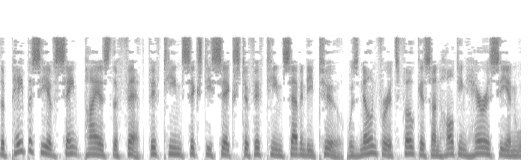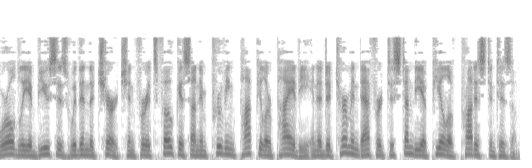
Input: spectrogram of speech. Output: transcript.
The papacy of Saint Pius V (1566–1572) was known for its focus on halting heresy and worldly abuses within the Church, and for its focus on improving popular piety in a determined effort to stem the appeal of Protestantism.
